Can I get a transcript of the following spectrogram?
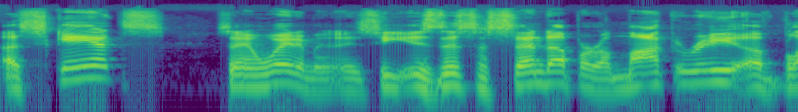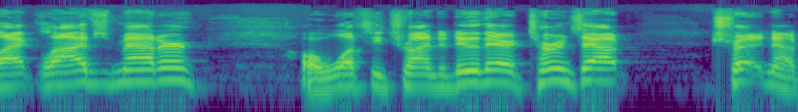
askance, saying, "Wait a minute, is he is this a send up or a mockery of Black Lives Matter, or what's he trying to do there?" It turns out, tre- now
